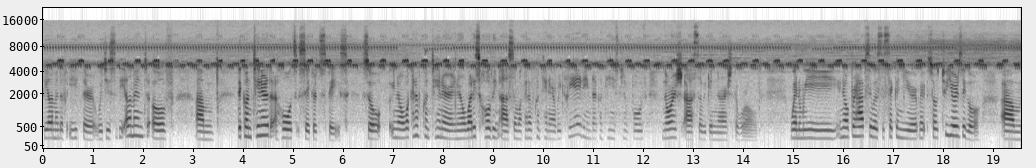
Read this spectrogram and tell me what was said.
the element of ether, which is the element of um, the container that holds sacred space. So, you know, what kind of container, you know, what is holding us and what kind of container are we creating that continues to both nourish us so we can nourish the world? When we, you know, perhaps it was the second year, so two years ago, um,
